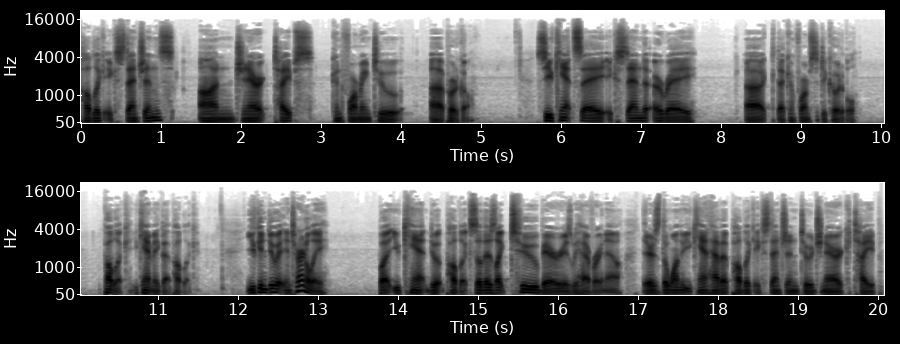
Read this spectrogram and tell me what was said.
public extensions on generic types conforming to a protocol. So you can't say extend array uh, that conforms to decodable public. You can't make that public. You can do it internally, but you can't do it public. So there's like two barriers we have right now. There's the one that you can't have a public extension to a generic type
